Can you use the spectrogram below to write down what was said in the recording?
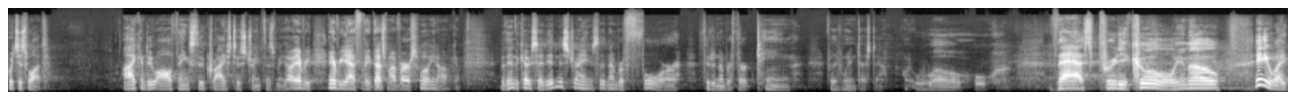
which is what? I can do all things threw Christ who strengthens me. Oh, every, every athlete, that's my verse. Well, you know. But then the coach said, Isn't it strange that number four through to number 13 for the winning touchdown? I went, Whoa, that's pretty cool, you know? Anyway,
